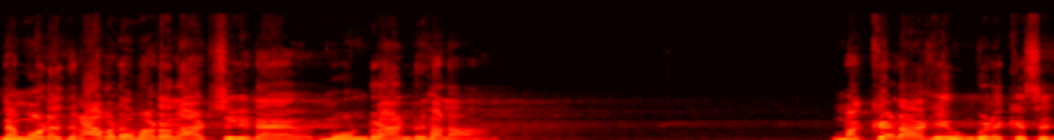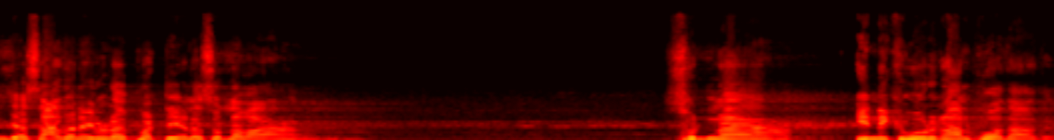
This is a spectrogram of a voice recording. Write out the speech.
நம்மோட திராவிட மாடல் ஆட்சியில் மூன்று ஆண்டுகளா மக்களாகிய உங்களுக்கு செஞ்ச சாதனைகளோட பட்டியலை சொல்லவா? சொன்னா இன்னைக்கு ஒரு நாள் போதாது.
